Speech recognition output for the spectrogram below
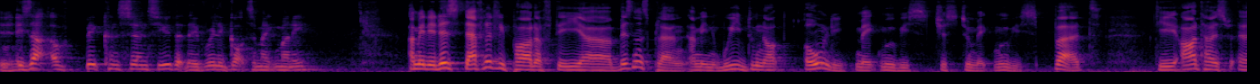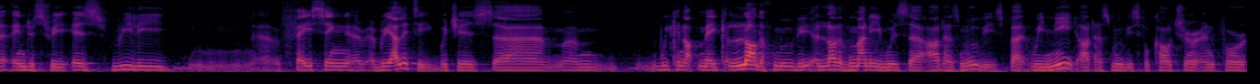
Mm-hmm. Is that of big concern to you that they've really got to make money? I mean, it is definitely part of the uh, business plan. I mean, we do not only make movies just to make movies, but the art house uh, industry is really mm, uh, facing a, a reality, which is um, um, we cannot make a lot of movie, a lot of money with uh, art house movies, but we need art house movies for culture and for,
